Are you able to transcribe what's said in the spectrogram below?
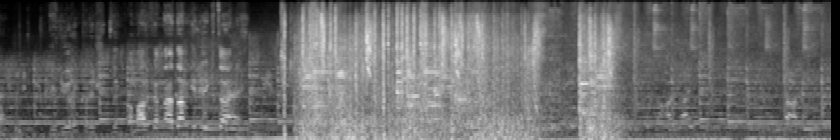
sen. Geliyorum paraşütle. Ama arkandan adam geliyor iki tane. Acayip.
